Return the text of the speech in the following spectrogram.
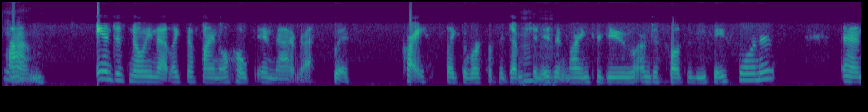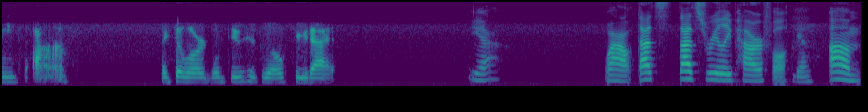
Yeah. Um, and just knowing that like the final hope in that rests with Christ, like the work of redemption mm-hmm. isn't mine to do. I'm just called to be faithful in it. And uh, like the Lord will do his will through that. Yeah. Wow, that's that's really powerful. Yeah. Um,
